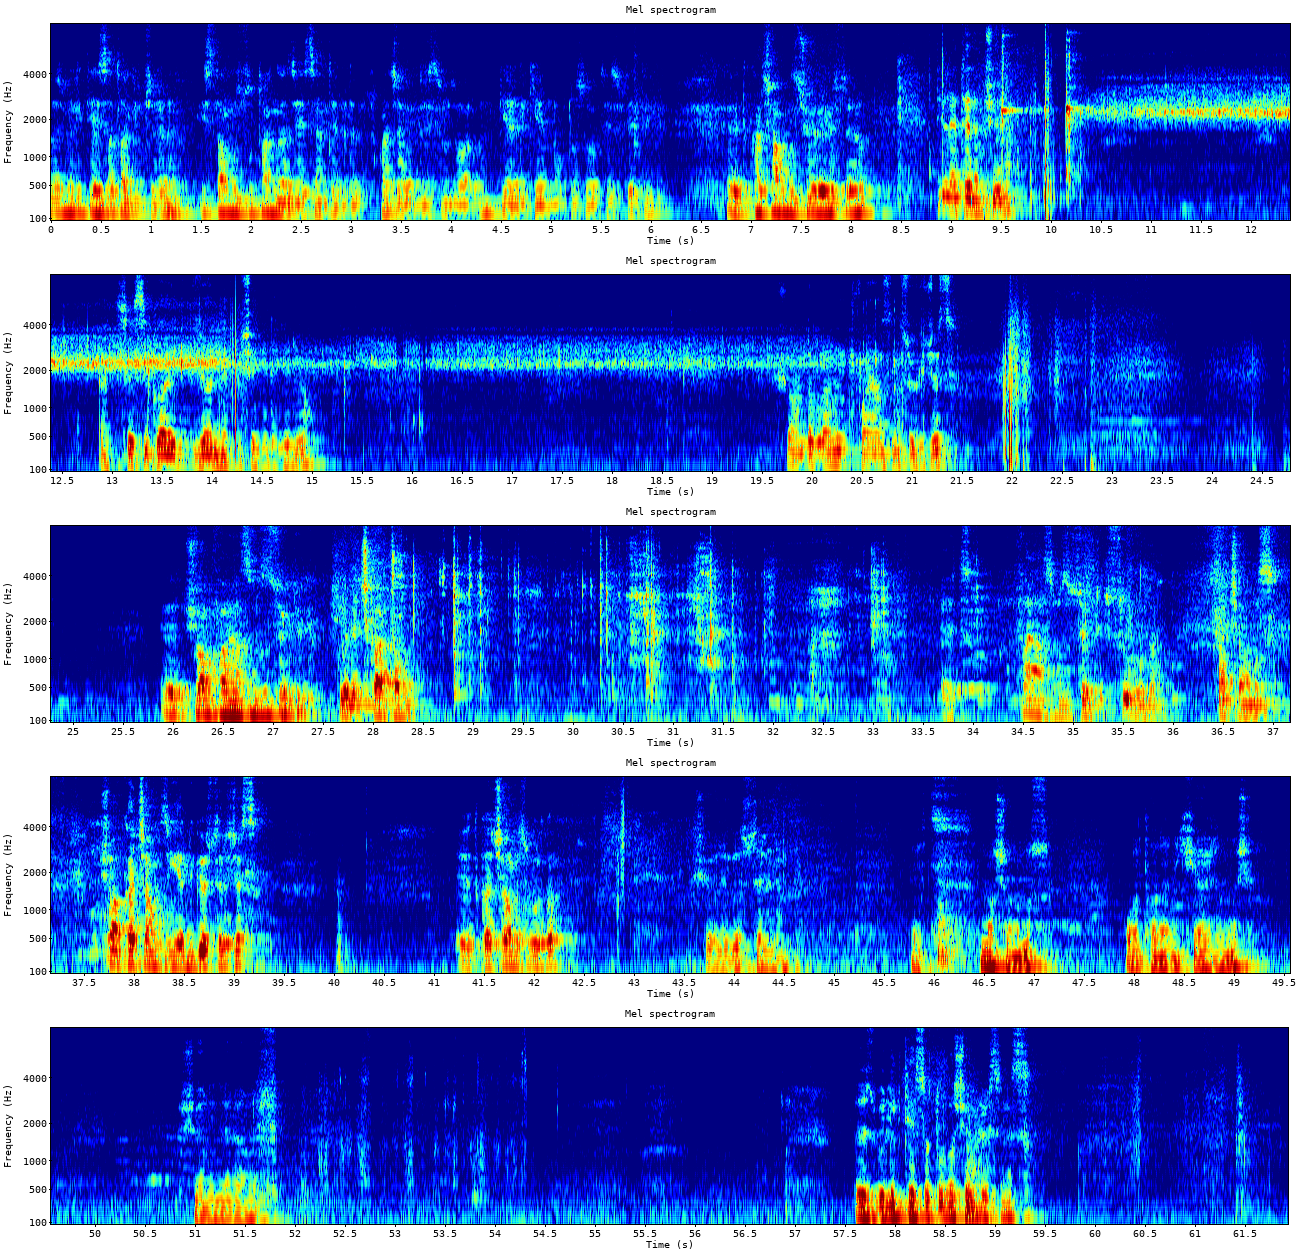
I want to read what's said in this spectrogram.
Özbirlik tesisat takipçileri İstanbul Sultan Gazi Esentepe'de bir su kaçağı adresimiz vardı. Geldik yeni noktası olarak tespit ettik. Evet kaçağımızı şöyle gösterelim. Dinletelim şöyle. Evet sesi gayet güzel net bir şekilde geliyor. Şu anda buranın fayansını sökeceğiz. Evet şu an fayansımızı söktük. Şöyle çıkartalım. Evet. Fayansımızı söktük. Su burada. Kaçağımız. Şu an kaçağımızın yerini göstereceğiz. Evet kaçağımız burada. Şöyle gösterelim. Evet. Maşonumuz ortadan ikiye ayrılmış. Şöyle görüyorsunuz. Özbirlik tesisata ulaşabilirsiniz.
